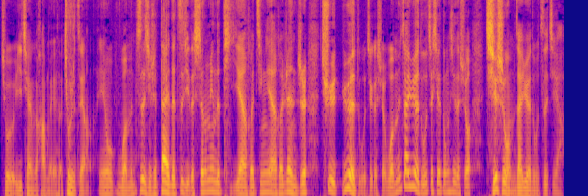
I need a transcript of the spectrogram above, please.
就有一千个哈姆雷特，就是这样的。因为我们自己是带着自己的生命的体验和经验和认知去阅读这个事儿。我们在阅读这些东西的时候，其实我们在阅读自己啊。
